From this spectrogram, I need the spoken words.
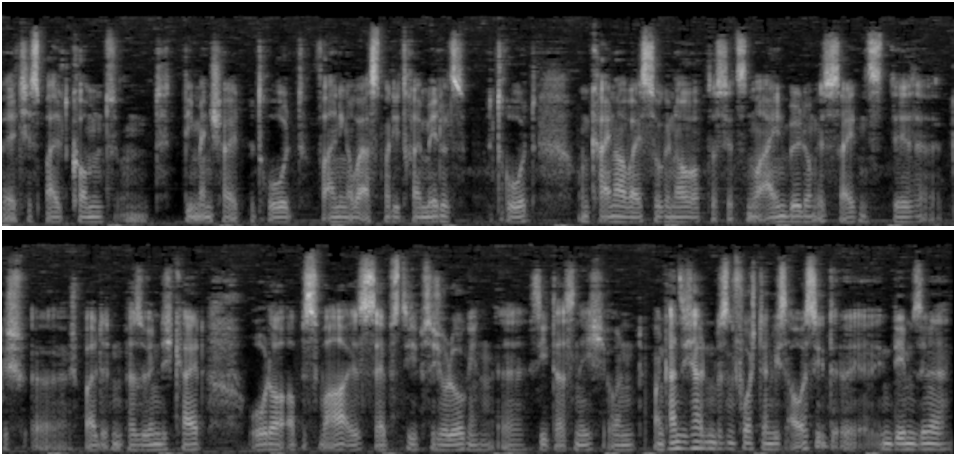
welches bald kommt und die Menschheit bedroht, vor allen Dingen aber erstmal die drei Mädels droht und keiner weiß so genau, ob das jetzt nur Einbildung ist seitens der äh, gespalteten Persönlichkeit oder ob es wahr ist. Selbst die Psychologin äh, sieht das nicht und man kann sich halt ein bisschen vorstellen, wie es aussieht, äh, in dem Sinne,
